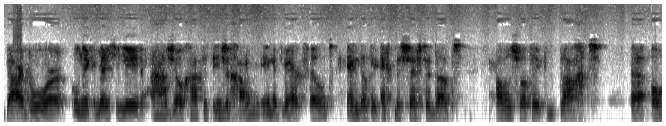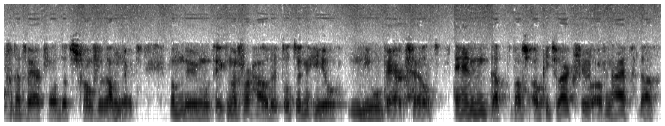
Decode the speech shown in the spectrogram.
daardoor kon ik een beetje leren, ah, zo gaat het in zijn gang in het werkveld. En dat ik echt besefte dat alles wat ik dacht eh, over dat werkveld, dat is gewoon veranderd. Want nu moet ik me verhouden tot een heel nieuw werkveld. En dat was ook iets waar ik veel over na heb gedacht.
